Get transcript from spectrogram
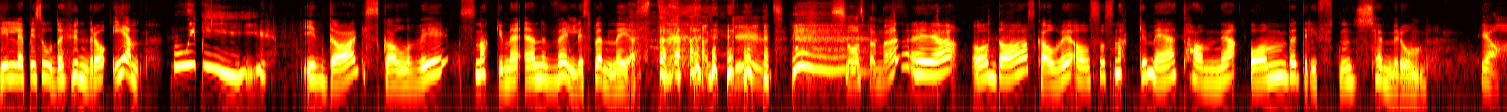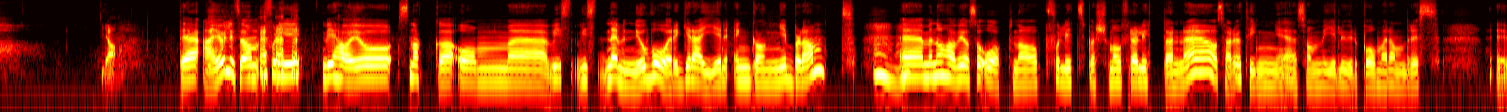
til episode 101. Whippy! I dag skal vi snakke med en veldig spennende gjest. Gud, så spennende. Ja, og da skal vi altså snakke med Tanja om bedriften Sømrom. Ja. Ja. Det er jo litt sånn fordi vi har jo snakka om eh, vi, vi nevner jo våre greier en gang iblant. eh, men nå har vi også åpna opp for litt spørsmål fra lytterne. Og så er det jo ting eh, som vi lurer på om hverandres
